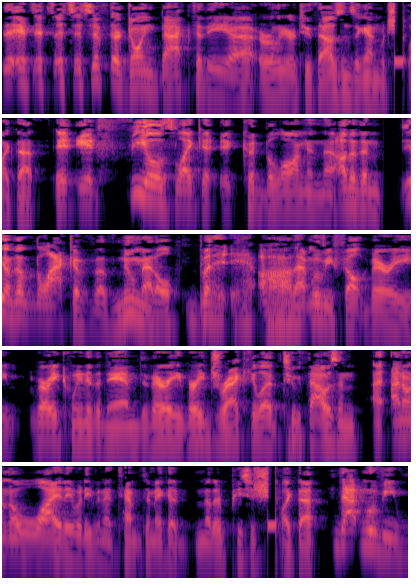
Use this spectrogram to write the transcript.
it's it's it's it's if they're going back to the uh, earlier 2000s again with shit like that. It it feels like it, it could belong in the other than you know the, the lack of, of nu metal, but it uh, that movie felt very very Queen of the Damned, very very Dracula 2000. I, I don't know why they would even attempt to make a, another piece of shit like that. That movie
